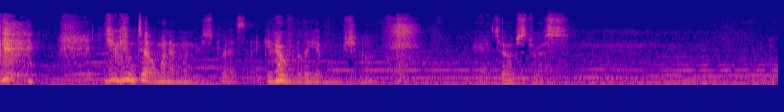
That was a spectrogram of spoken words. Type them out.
you can tell when I'm under stress. I get overly emotional. Yeah, job stress. Look,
